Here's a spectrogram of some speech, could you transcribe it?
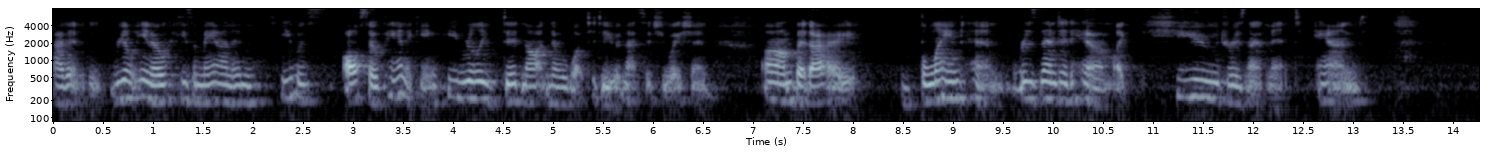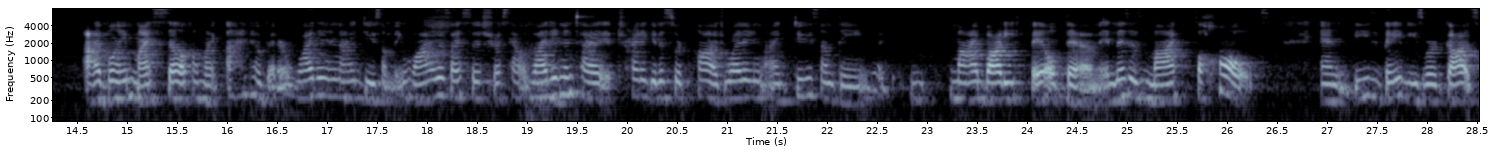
I didn't really, you know, he's a man and he was also panicking. He really did not know what to do in that situation. Um, but I blamed him, resented him, like huge resentment. And I blame myself. I'm like, I know better. Why didn't I do something? Why was I so stressed out? Why mm-hmm. didn't I try to get a cerclage? Why didn't I do something? Like, my body failed them, and this is my fault. And these babies were God's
